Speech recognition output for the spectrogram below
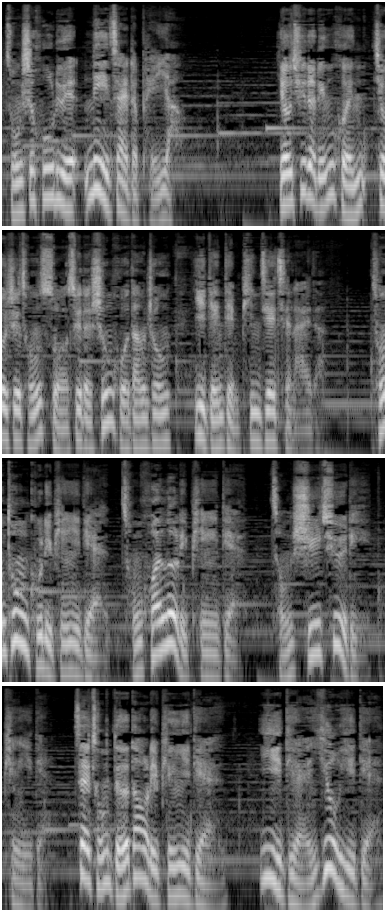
总是忽略内在的培养。有趣的灵魂就是从琐碎的生活当中一点点拼接起来的，从痛苦里拼一点，从欢乐里拼一点。从失去里拼一点，再从得到里拼一点，一点又一点，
